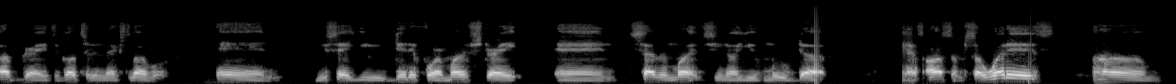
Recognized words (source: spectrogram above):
upgrade, to go to the next level. And you said you did it for a month straight and seven months, you know, you've moved up. That's awesome. So what is um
